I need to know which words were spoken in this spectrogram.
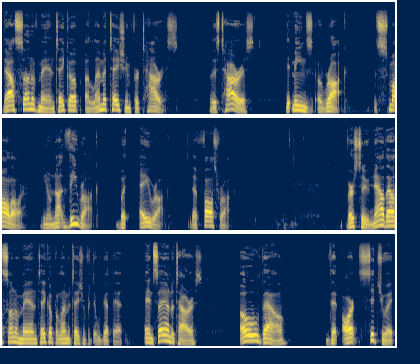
thou son of man, take up a lamentation for Tyrus. This Tyrus, it means a rock, the small r, you know, not the rock, but a rock, the false rock. Verse 2 Now, thou son of man, take up a lamentation for, we got that, and say unto Tyrus, O thou that art situate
